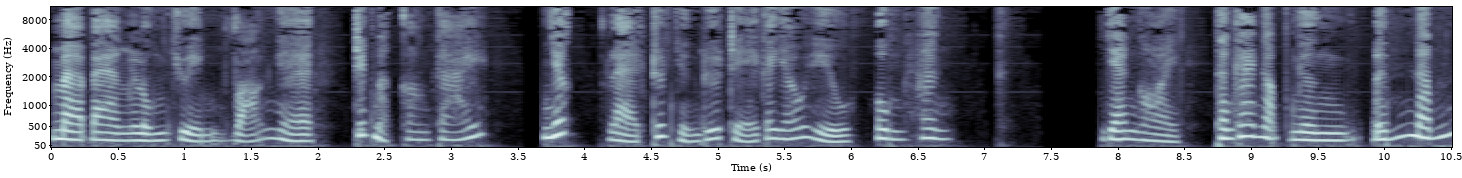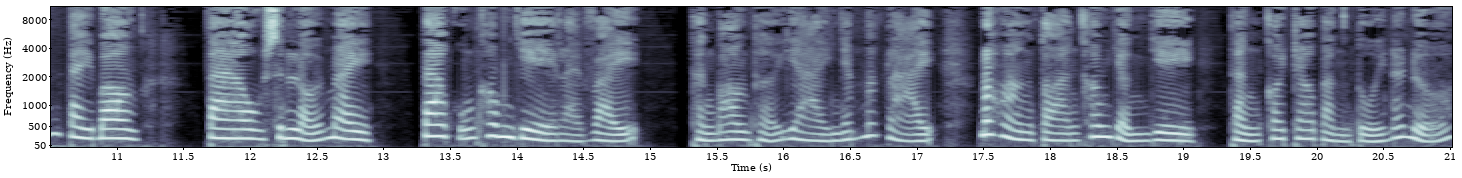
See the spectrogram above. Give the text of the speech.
mà bàn luận chuyện võ nghệ trước mặt con cái, nhất là trước những đứa trẻ có dấu hiệu hung hăng. Ra ngoài, thằng Kha ngập ngừng đến nắm tay Bon. Tao xin lỗi mày, tao cũng không về lại vậy. Thằng Bon thở dài nhắm mắt lại, nó hoàn toàn không giận gì, thằng coi trao bằng tuổi nó nữa.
